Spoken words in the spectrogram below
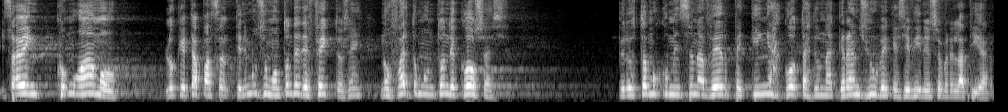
Y saben cómo amo lo que está pasando. Tenemos un montón de defectos, ¿eh? nos falta un montón de cosas pero estamos comenzando a ver pequeñas gotas de una gran lluvia que se viene sobre la tierra.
